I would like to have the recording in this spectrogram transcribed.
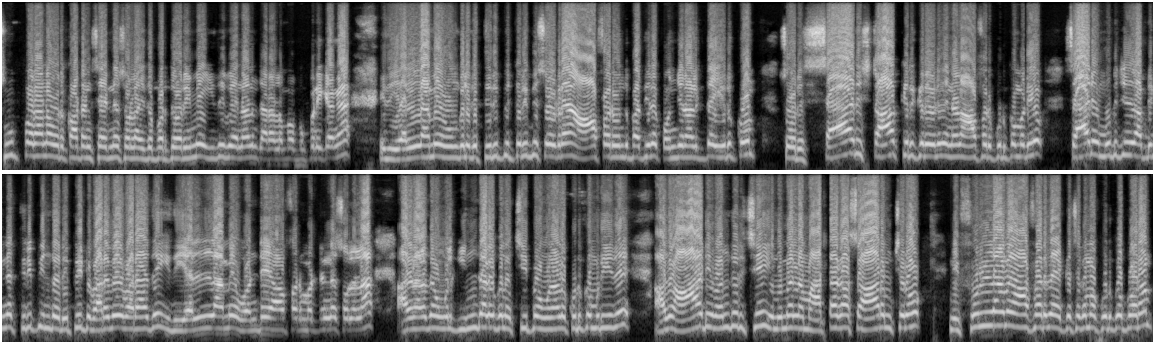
சூப்பரான ஒரு காட்டன் சாரின்னு சொல்லலாம். இதை பொறுத்த வரையுமே இது வேணாலும் தாராளமா புக் பண்ணிக்கோங்க. இது எல்லாமே உங்களுக்கு திருப்பி திருப்பி சொல்றேன். ஆஃபர் வந்து பாத்தீங்கன்னா கொஞ்ச நாளைக்கு தான் இருக்கும். ஸோ ஒரு சாரி ஸ்டாக் இருக்கிற வரைக்கும் என்னால ஆஃபர் கொடுக்க முடியும். சாரி முடிஞ்சது அப்படின்னா திருப்பி இந்த ரிப்பீட் வரவே வராது. இது எல்லாமே ஒன் டே ஆஃபர் மட்டும்தான் சொல்லலாம். அதனாலதான் உங்களுக்கு இந்த அளவுக்கு நான் சீப்பா உங்களால கொடுக்க முடியுது. அதுவும் ஆடி வந்துருச்சு. இனிமேல் நம்ம அட்டகாசம் ஆரம்பிச்சிடும் நீ ஃபுல்லாமே ஆஃபர் தான் எக்கச்சக்கமா கொடுக்க போறோம்.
